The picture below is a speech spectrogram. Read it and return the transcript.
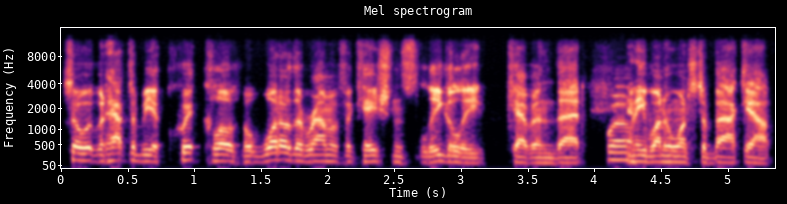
So it would have to be a quick close. But what are the ramifications legally, Kevin, that well, anyone who wants to back out,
